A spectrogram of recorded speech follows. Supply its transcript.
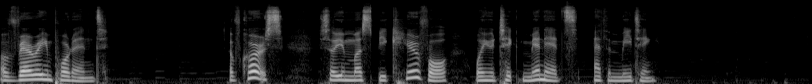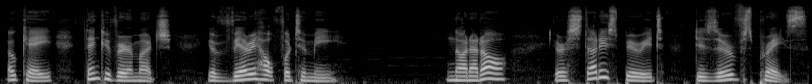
are very important. Of course, so you must be careful when you take minutes at the meeting. Okay, thank you very much. You're very helpful to me. Not at all. Your study spirit deserves praise.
